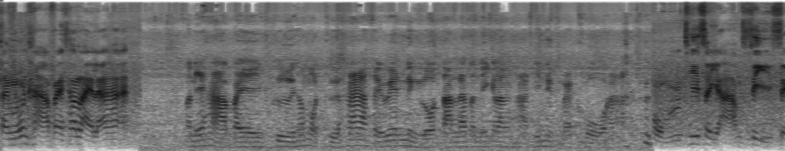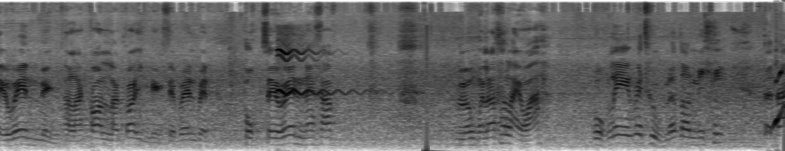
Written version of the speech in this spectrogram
ทางนู้นหาไปเท่าไหร่แล้วฮะ ตอนนี้หาไปคือทั้งหมดคือ5เซเว่น1โลตัสแล้วตอนนี้กำลังหาที่1แมคโครฮะ ผมที่สยาม4เซเว่นหนึ่งพารากอนแล้วก็อีกหนึ่งเซเว่นเป็น6เซเว่นนะครับลงไปแล้วเท่าไหร่วะ บวกเลขไม่ถูกแล้วตอนนี้ แต่ได้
